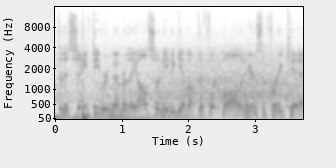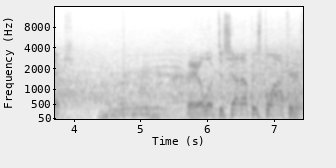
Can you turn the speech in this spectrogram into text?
After the safety, remember, they also need to give up the football, and here's the free kick. They'll look to set up his blockers.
